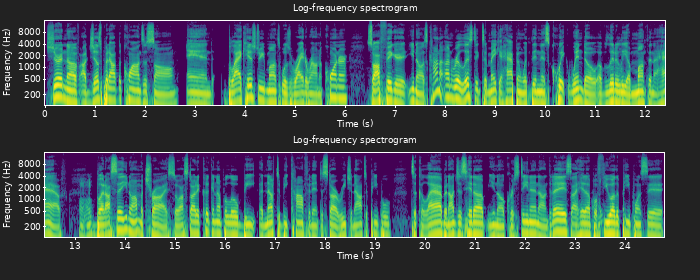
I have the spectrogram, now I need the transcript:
sure enough, I just put out the Kwanzaa song and Black History Month was right around the corner. So I figured, you know, it's kind of unrealistic to make it happen within this quick window of literally a month and a half. Mm-hmm. But I said, you know, I'm gonna try. So I started cooking up a little beat enough to be confident to start reaching out to people to collab. And I just hit up, you know, Christina and Andres. I hit up mm-hmm. a few other people and said,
